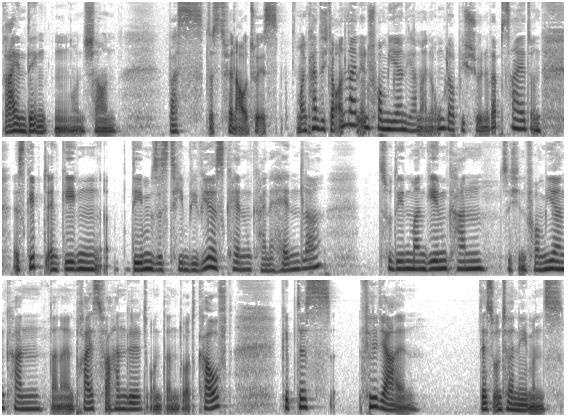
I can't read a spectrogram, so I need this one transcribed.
reindenken und schauen, was das für ein Auto ist. Man kann sich da online informieren, die haben eine unglaublich schöne Website und es gibt entgegen dem System, wie wir es kennen, keine Händler, zu denen man gehen kann, sich informieren kann, dann einen Preis verhandelt und dann dort kauft, gibt es Filialen des Unternehmens.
